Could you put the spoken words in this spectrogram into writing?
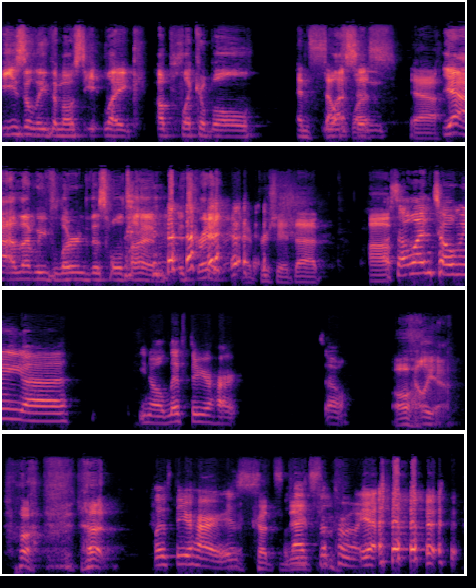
easily the most like applicable and selfless. lesson. Yeah, Yeah, that we've learned this whole time. It's great. I appreciate that. Uh, Someone told me, uh, you know, live through your heart. So oh Hell yeah. that live through your heart is cuts that's the promo. Yeah.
